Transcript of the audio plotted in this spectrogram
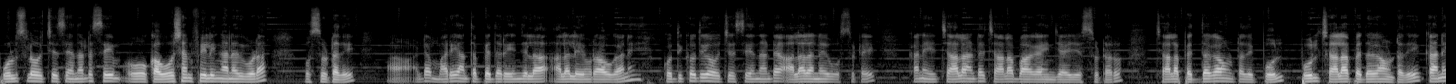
పూల్స్లో వచ్చేసి ఏంటంటే సేమ్ ఒక ఓషన్ ఫీలింగ్ అనేది కూడా వస్తుంటుంది. అంటే మరీ అంత పెద్ద రేంజ్లో అలలు ఏం రావు కానీ కొద్ది కొద్దిగా వచ్చేసి ఏంటంటే అలలు అనేవి వస్తుంటాయి. కానీ చాలా అంటే చాలా బాగా ఎంజాయ్ చేస్తుంటారు. చాలా పెద్దగా ఉంటుంది పూల్. పూల్ చాలా పెద్దగా ఉంటుంది. కానీ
